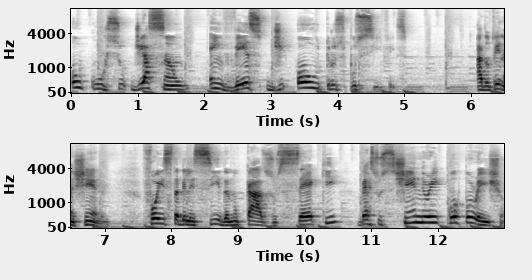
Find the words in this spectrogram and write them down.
ou curso de ação em vez de outros possíveis. A doutrina Chenery foi estabelecida no caso SEC versus Chenery Corporation.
